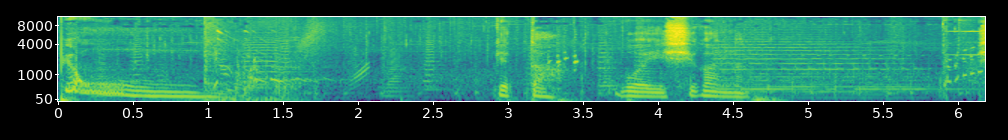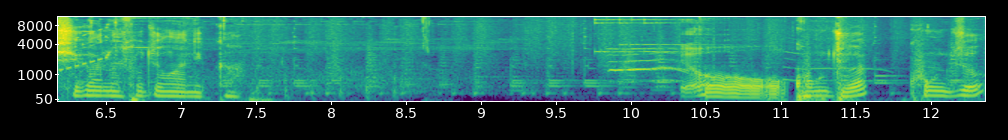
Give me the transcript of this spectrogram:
뿅. 깼다. 뭐야 이 시간은? 시간은 소중하니까. 어 공주야? 공주?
